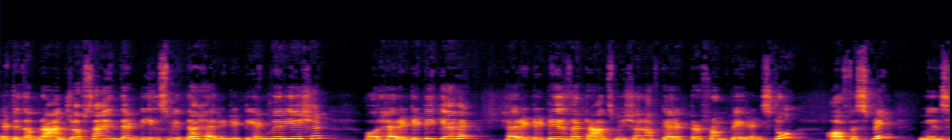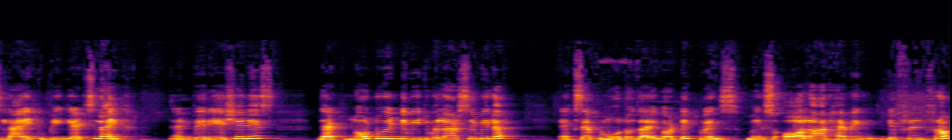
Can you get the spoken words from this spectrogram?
It is a branch of science that deals with the heredity and variation और हेरिडिटी क्या है? Heredity is the transmission of character from parents to offspring means like begets like and variation is that no two individual are similar except monozygotic twins means all are having different from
